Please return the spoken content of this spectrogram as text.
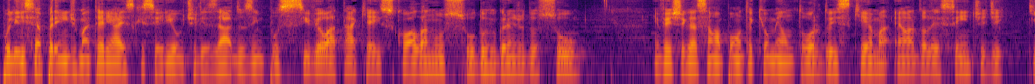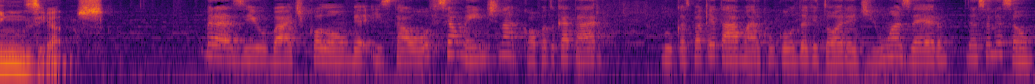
Polícia apreende materiais que seriam utilizados em possível ataque à escola no sul do Rio Grande do Sul. Investigação aponta que o mentor do esquema é um adolescente de 15 anos. Brasil bate Colômbia e está oficialmente na Copa do Catar. Lucas Paquetá marca o gol da vitória de 1 a 0 da seleção,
